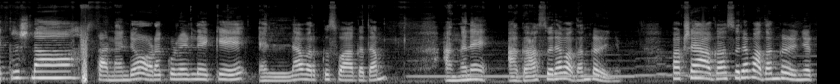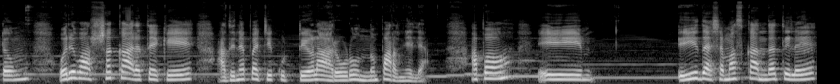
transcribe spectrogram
കൃഷ്ണ. കണ്ണന്റെ ഓടക്കുഴലിലേക്ക് എല്ലാവർക്കും സ്വാഗതം. അങ്ങനെ അകാസുര വധം കഴിഞ്ഞു. പക്ഷേ അകാസുര വധം കഴിഞ്ഞിട്ടും ഒരു വർഷക്കാലത്തേക്ക് അതിനെപ്പറ്റി കുട്ടികൾ ആരോടും ഒന്നും പറഞ്ഞില്ല. അപ്പോൾ ഈ ഈ ദശമസ്കന്ധത്തിൽ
